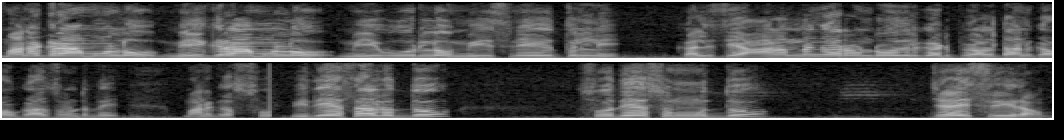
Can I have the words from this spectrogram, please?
మన గ్రామంలో మీ గ్రామంలో మీ ఊర్లో మీ స్నేహితుల్ని కలిసి ఆనందంగా రెండు రోజులు గడిపి వెళ్ళడానికి అవకాశం ఉంటుంది. మనకు విదేశాలొద్దు విదేశాలు వద్దు స్వదేశం ముద్దు. జై శ్రీరామ్.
